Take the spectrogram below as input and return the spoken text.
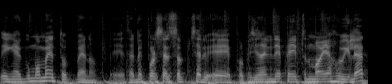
en algún momento, bueno, eh, tal vez por ser, ser, eh, profesional independiente no me vaya a jubilar,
